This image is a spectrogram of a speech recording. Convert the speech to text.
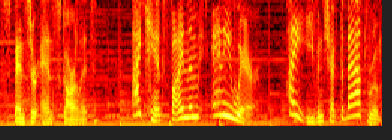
Spencer and Scarlett? I can't find them anywhere. I even checked the bathroom.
